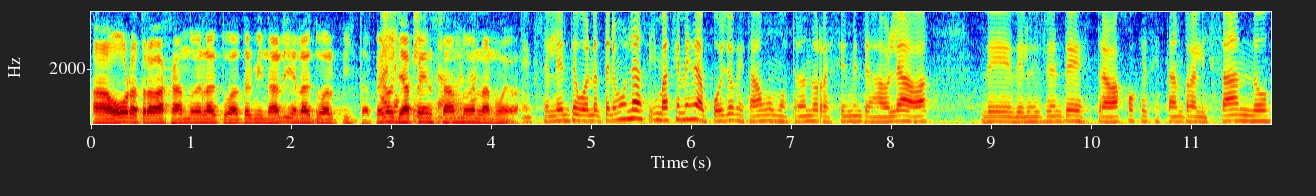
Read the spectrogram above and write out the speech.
ahora trabajando en la actual terminal y en la actual pista, pero ya pensando en la nueva. Excelente. Bueno, tenemos las imágenes de apoyo que estábamos mostrando recién mientras hablaba de, los diferentes trabajos que se están realizando,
